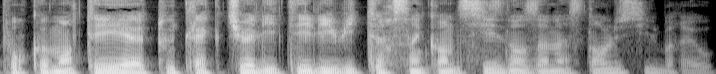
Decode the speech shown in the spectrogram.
pour commenter toute l'actualité. Les 8h56 dans un instant, Lucille Bréau.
